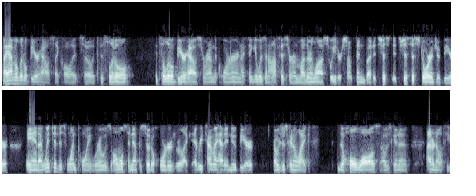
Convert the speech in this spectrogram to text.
I have a little beer house, I call it. So it's this little, it's a little beer house around the corner, and I think it was an office or a mother-in-law suite or something. But it's just, it's just a storage of beer. And I went to this one point where it was almost an episode of Hoarders, where like every time I had a new beer, I was just gonna like the whole walls. I was gonna, I don't know if you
